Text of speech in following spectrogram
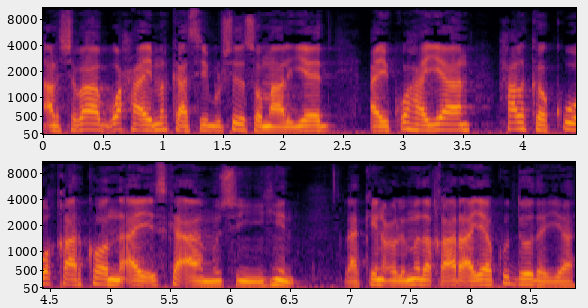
al-shabaab waxa ay markaasi bulshada soomaaliyeed ay ku hayaan halka kuwa qaarkoodna ay iska aamusan yihiin laakiin culimmada qaar ayaa ku doodaya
